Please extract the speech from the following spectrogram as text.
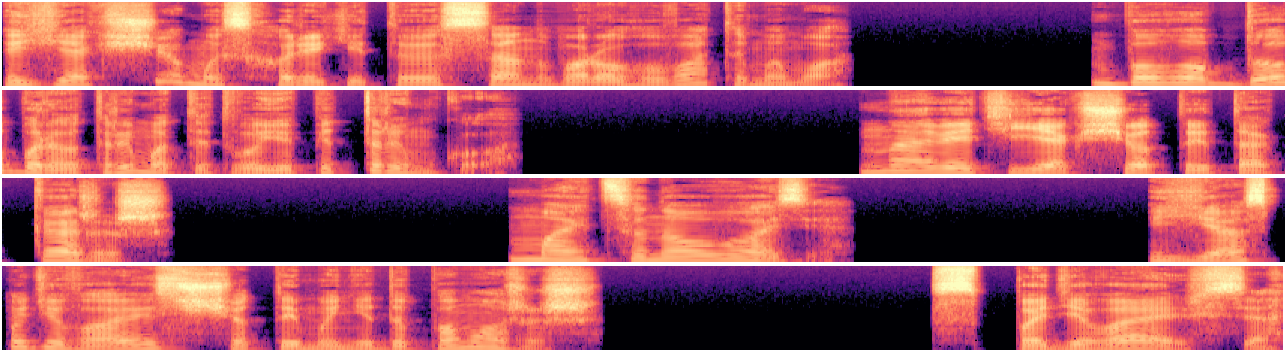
Якщо ми з Хорікітою сан ворогуватимемо, було б добре отримати твою підтримку. Навіть якщо ти так кажеш, май це на увазі. Я сподіваюся, що ти мені допоможеш. Сподіваєшся,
